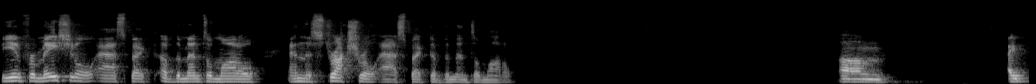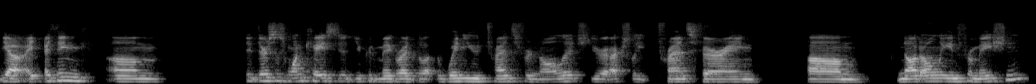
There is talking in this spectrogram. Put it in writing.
the informational aspect of the mental model and the structural aspect of the mental model? Um, I, yeah, I, I think um, there's this one case that you could make, right? When you transfer knowledge, you're actually transferring um, not only information,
